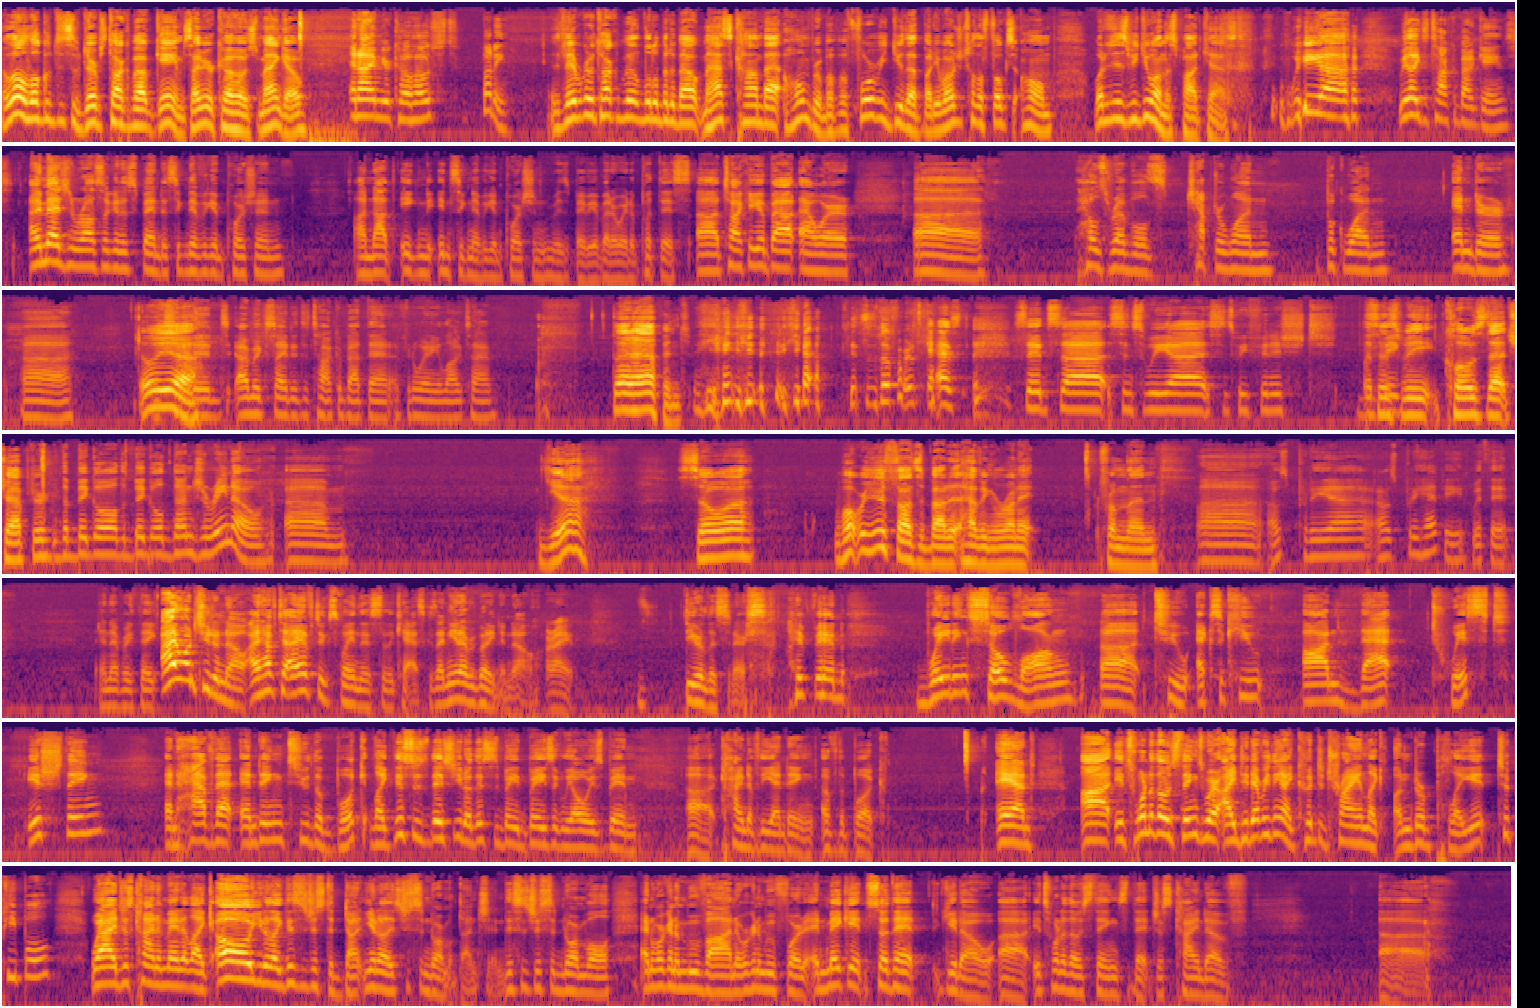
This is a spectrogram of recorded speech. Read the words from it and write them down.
Hello and welcome to some Derps Talk About Games. I'm your co-host Mango. And I'm your co-host, Buddy. And today we're going to talk a, bit, a little bit about Mass Combat Homebrew. But before we do that, Buddy, why don't you tell the folks at home what it is we do on this podcast? We uh, we like to talk about games. I imagine we're also going to spend a significant portion, uh, not ig- insignificant portion is maybe a better way to put this, uh, talking about our uh, Hell's Rebels Chapter One, Book One, Ender. Uh, Oh yeah, excited- I'm excited to talk about that. I've been waiting a long time. that happened. yeah, this is the first cast since uh, since we uh, since we finished the Since big we closed that chapter, the big old the big old Dungerino. Um, yeah. So, uh, what were your thoughts about it having run it from then? Uh, I was pretty uh, I was pretty happy with it and everything. I want you to know. I have to I have to explain this to the cast because I need everybody to know. All right, dear listeners, I've been waiting so long uh, to execute on that twist ish thing and have that ending to the book. Like this is this you know this has been basically always been uh, kind of the ending of the book, and uh, it's one of those things where I did everything I could to try and like underplay it to people. Where I just kind of made it like, oh, you know, like this is just a dun, you know, it's just a normal dungeon. This is just a normal, and we're gonna move on and we're gonna move forward and make it so that you know, uh, it's one of those things that just kind of, uh,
